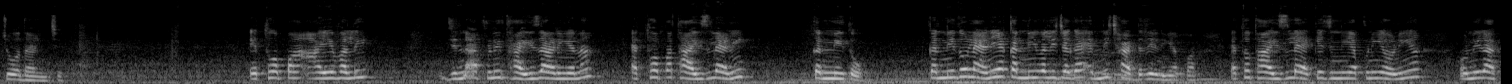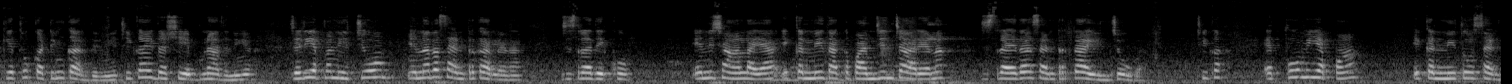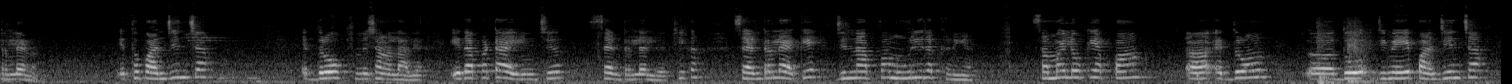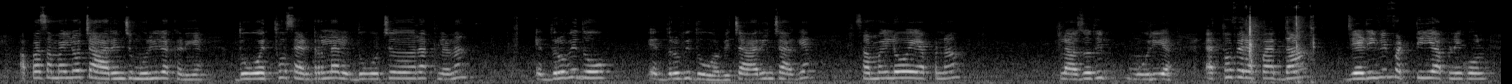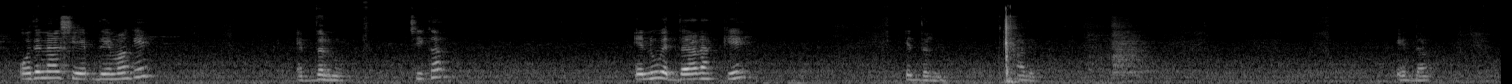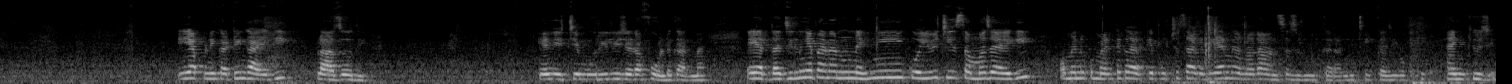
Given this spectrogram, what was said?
14 ਇੰਚ। ਇੱਥੋਂ ਆਪਾਂ ਆਏ ਵਾਲੀ, ਜਿੰਨਾ ਆਪਣੀ ਥਾਈਜ਼ ਆਣੀ ਹੈ ਨਾ, ਇੱਥੋਂ ਆਪਾਂ ਥਾਈਜ਼ ਲੈਣੀ ਕੰਨੀ ਤੋਂ। ਕੰਨੀ ਤੋਂ ਲੈਣੀ ਆ ਕੰਨੀ ਵਾਲੀ ਜਗ੍ਹਾ ਇੰਨੀ ਛੱਡ ਦੇਣੀ ਆਪਾਂ। ਇੱਥੋਂ ਥਾਈਜ਼ ਲੈ ਕੇ ਜਿੰਨੀ ਆਪਣੀ ਆਉਣੀ ਆ ਉਨੀ ਰੱਖ ਕੇ ਇੱਥੋਂ ਕਟਿੰਗ ਕਰ ਦੇਣੀ ਹੈ, ਠੀਕ ਆ? ਇਹਦਾ ਸ਼ੇਪ ਬਣਾ ਦੇਣੀ ਆ। ਜਿਹੜੀ ਆਪਾਂ ਨੀਚੋਂ ਇਹਨਾਂ ਦਾ ਸੈਂਟਰ ਕਰ ਲੈਣਾ, ਜਿਸ ਤਰ੍ਹਾਂ ਦੇਖੋ, ਇਹ ਨਿਸ਼ਾਨ ਲਾਇਆ, ਇਹ ਕੰਨੀ ਤੱਕ 5 ਇੰਚ ਆ ਰਿਹਾ ਨਾ, ਜਿਸ ਤਰ੍ਹਾਂ ਇਹਦਾ ਸੈਂਟਰ 2.5 ਇੰਚ ਹੋਊਗਾ, ਠੀਕ ਆ? ਇੱਥੋਂ ਵੀ ਆਪਾਂ ਇਹ ਕੰਨੀ ਤੋਂ ਸੈਂਟਰ ਲੈਣਾ। ਇੱਥੋਂ 5 ਇੰਚ ਆ। ਇਧਰੋਂ ਨਿਸ਼ਾਨ ਲਾ ਲਿਆ। ਇਹਦਾ ਆਪਾਂ 2.5 ਇੰਚ ਸੈਂਟਰ ਲੈ ਲਿਆ ਠੀਕ ਆ? ਸੈਂਟਰ ਲੈ ਕੇ ਜਿੰਨਾ ਆਪਾਂ ਮੂਰੀ ਰੱਖਣੀ ਆ। ਸਮਝ ਲਓ ਕਿ ਆਪਾਂ ਅਹ, ਇਧਰੋਂ ਦੋ ਜਿਵੇਂ ਇਹ 5 ਇੰਚ ਆ ਆਪਾਂ ਸਮਝ ਲਓ 4 ਇੰਚ ਮੂਰੀ ਰੱਖਣੀ ਆ। ਦੋ ਇੱਥੋਂ ਸੈਂਟਰ ਲੈ ਦੋ ਚ ਰੱਖ ਲੈਣਾ। ਇਧਰੋਂ ਵੀ ਦੋ ਇਧਰੋਂ ਵੀ ਦੋ ਆ ਵੀ 4 ਇੰਚ ਆ ਗਿਆ। ਸਮਝ ਲਓ ਇਹ ਆਪਣਾ ਪਲਾਜ਼ੋ ਦੀ ਮੂਰੀ ਆ। ਇੱਥੋਂ ਫਿਰ ਆਪਾਂ ਇਦਾਂ ਜਿਹੜੀ ਵੀ ਪੱਟੀ ਆ ਆਪਣੇ ਕੋਲ, ਉਹਦੇ ਨਾਲ ਸ਼ੇਪ ਦੇਵਾਂਗੇ ਇੱਧਰ ਨੂੰ, ਠੀਕ ਆ? ਇਹਨੂੰ ਇੱਧਰ ਰੱਖ ਕੇ ਇੱਧਰ ਨੂੰ, ਆ ਦੇਖੋ। ਇੱਦਾਂ। ਇਹ ਆਪਣੀ ਕਟਿੰਗ ਆਏਗੀ ਪਲਾਜ਼ੋ ਦੀ। ਇਹ ਨੀਚੇ ਮੂਰੀ ਲਈ ਜਿਹੜਾ ਫੋਲਡ ਕਰਨਾ। ਇਹ ਅੱਧਾ ਜਿਹੜੀਆਂ ਭੈਣਾਂ ਨੂੰ ਨਹੀਂ ਕੋਈ ਵੀ ਚੀਜ਼ ਸਮਝ ਆਏਗੀ ਉਹ ਮੈਨੂੰ ਕਮੈਂਟ ਕਰਕੇ ਪੁੱਛ ਸਕਦੀ ਹੈ, ਮੈਂ ਉਹਨਾਂ ਦਾ ਆਨਸਰ ਜ਼ਰੂਰ ਕਰਾਂਗੀ। ਠੀਕ ਹੈ ਜੀ ਓਕੇ ਥੈਂਕ ਯੂ ਜੀ।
